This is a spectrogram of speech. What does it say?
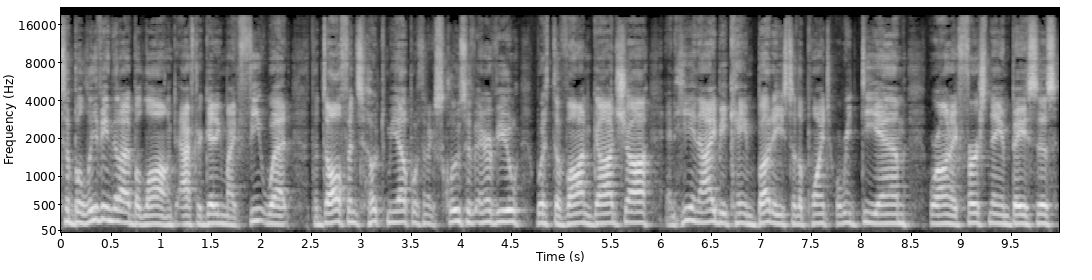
to believing that I belonged after getting my feet wet. The Dolphins hooked me up with an exclusive interview with Davon Godchaux, and he and I became buddies to the point where we DM. We're on a first name basis.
